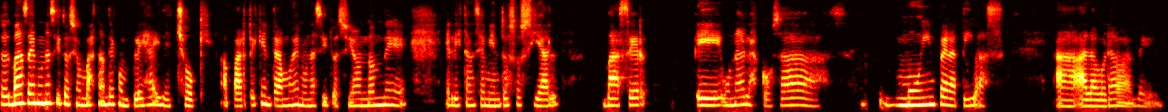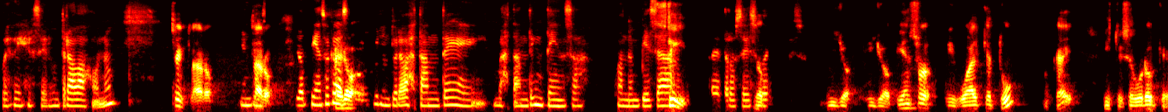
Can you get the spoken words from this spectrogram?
Entonces va a ser una situación bastante compleja y de choque. Aparte que entramos en una situación donde el distanciamiento social va a ser eh, una de las cosas muy imperativas a, la hora de, pues, de ejercer un trabajo, ¿no? Sí, claro. Entonces, yo pienso que va a ser una coyuntura bastante, bastante intensa cuando empieza el retroceso. y, yo, y yo pienso igual que tú, ¿ok? Y estoy seguro que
